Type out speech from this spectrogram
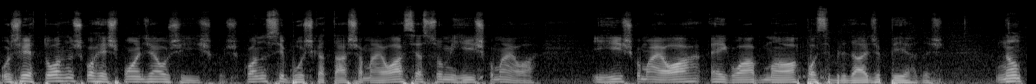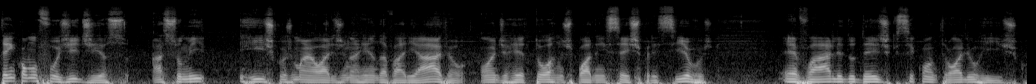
Os retornos correspondem aos riscos. Quando se busca taxa maior, se assume risco maior. E risco maior é igual a maior possibilidade de perdas. Não tem como fugir disso. Assumir riscos maiores na renda variável, onde retornos podem ser expressivos, é válido desde que se controle o risco.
